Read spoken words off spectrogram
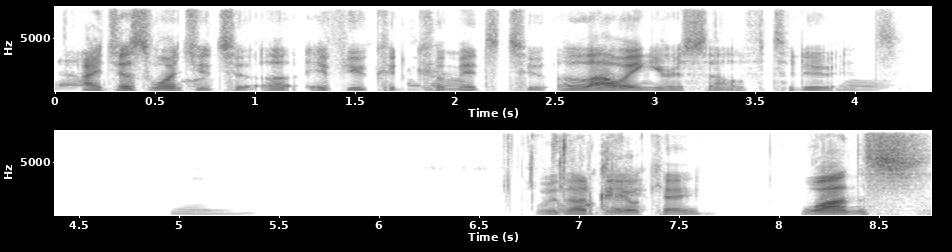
no, I just want you to uh, if you could commit to allowing yourself to do it. Mm. Would that be Okay. okay? Once,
